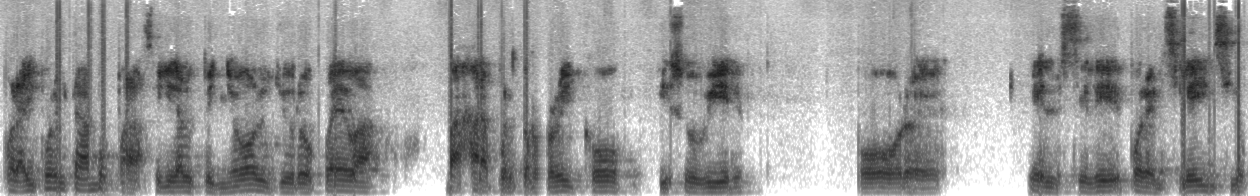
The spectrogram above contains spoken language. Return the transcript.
por ahí por el campo para seguir al Peñol, Cueva, bajar a Puerto Rico y subir por, eh, el, por el silencio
